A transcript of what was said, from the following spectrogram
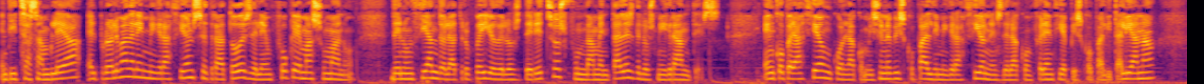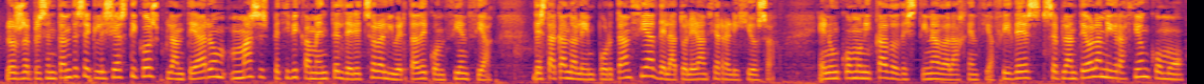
En dicha asamblea, el problema de la inmigración se trató desde el enfoque más humano, denunciando el atropello de los derechos fundamentales de los migrantes. En cooperación con la Comisión Episcopal de Migraciones de la Conferencia Episcopal Italiana, los representantes eclesiásticos plantearon más específicamente el derecho a la libertad de conciencia, destacando la importancia de la tolerancia religiosa. En un comunicado destinado a la agencia Fides, se planteó la migración como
